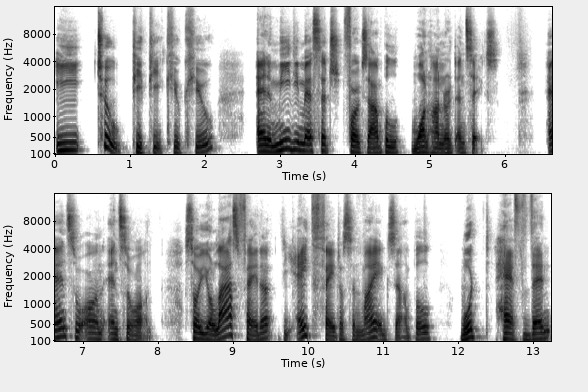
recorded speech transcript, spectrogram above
E2PPQQ and a MIDI message, for example, 106. And so on and so on. So your last fader, the eighth faders in my example, would have then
